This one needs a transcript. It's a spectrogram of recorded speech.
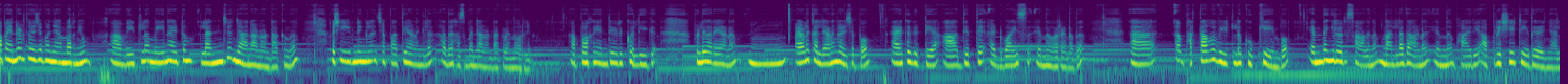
അപ്പോൾ എന്റെ അടുത്ത് ചോദിച്ചപ്പോൾ ഞാൻ പറഞ്ഞു വീട്ടിൽ മെയിനായിട്ടും ലഞ്ച് ഞാനാണ് ഉണ്ടാക്കുന്നത്. പക്ഷേ ഈവനിങ്ങിൽ ചപ്പാത്തി ആണെങ്കിൽ അത് ഹസ്ബൻഡാണ് ഉണ്ടാക്കണമെന്ന് പറഞ്ഞു. അപ്പോൾ എന്റെ ഒരു കൊലീഗ് പുള്ളി പറയാണ് അയാൾ കല്യാണം കഴിച്ചപ്പോൾ അയാൾക്ക് കിട്ടിയ ആദ്യത്തെ അഡ്വൈസ് എന്ന് പറയണത് ഭർത്താവ് വീട്ടിൽ കുക്ക് ചെയ്യുമ്പോൾ എന്തെങ്കിലും ഒരു സാധനം നല്ലതാണ് എന്ന് ഭാര്യ അപ്രീഷിയേറ്റ് ചെയ്ത് കഴിഞ്ഞാൽ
